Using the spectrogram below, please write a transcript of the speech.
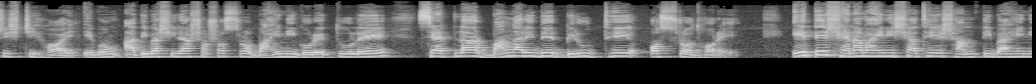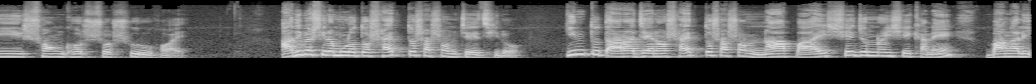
সৃষ্টি হয় এবং আদিবাসীরা সশস্ত্র বাহিনী গড়ে তুলে স্যাটলার বাঙালিদের বিরুদ্ধে অস্ত্র ধরে। এতে সেনাবাহিনীর সাথে শান্তি বাহিনীর সংঘর্ষ শুরু হয়। আদিবাসীরা মূলত স্বায়ত্তশাসন চেয়েছিল। কিন্তু তারা যেন স্বায়ত্তশাসন না পায়, সেজন্যই সেখানে বাঙালি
